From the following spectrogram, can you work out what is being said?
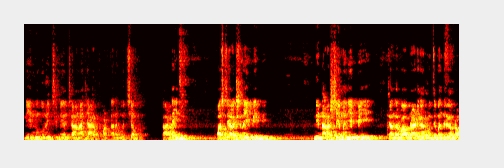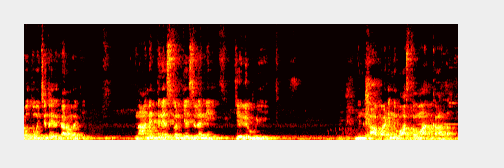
నిన్ను గురించి మేము చాలా జాగ్రత్త పడతానే వచ్చాం. స్టార్ట్ అయింది. ఫస్ట్ ఎలక్షన్ అయిపోయింది. నిన్ను అరెస్ట్ చేయమని చెప్పి చంద్రబాబు నాయుడు గారు ముఖ్యమంత్రిగా ప్రభుత్వం వచ్చింది అధికారంలోకి. నా నెత్తినేసుకొని కేసులన్నీ జైలుకు పోయి. నిన్ను కాపాడింది వాస్తవమా? కాదా?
